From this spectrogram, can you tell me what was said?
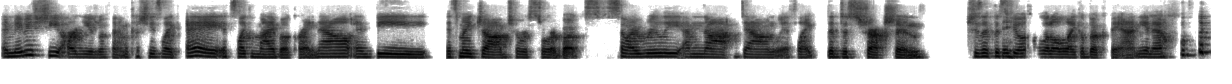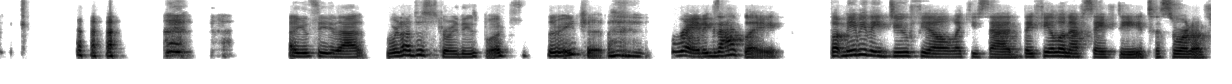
And maybe she argues with him because she's like, A, it's like my book right now. And B, it's my job to restore books. So I really am not down with like the destruction. She's like, this feels a little like a book ban, you know? I can see that. We're not destroying these books. They're ancient. right, exactly but maybe they do feel like you said they feel enough safety to sort of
